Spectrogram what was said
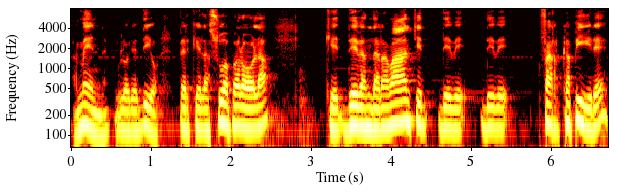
amen, gloria a Dio, perché la sua parola che deve andare avanti, deve, deve far capire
